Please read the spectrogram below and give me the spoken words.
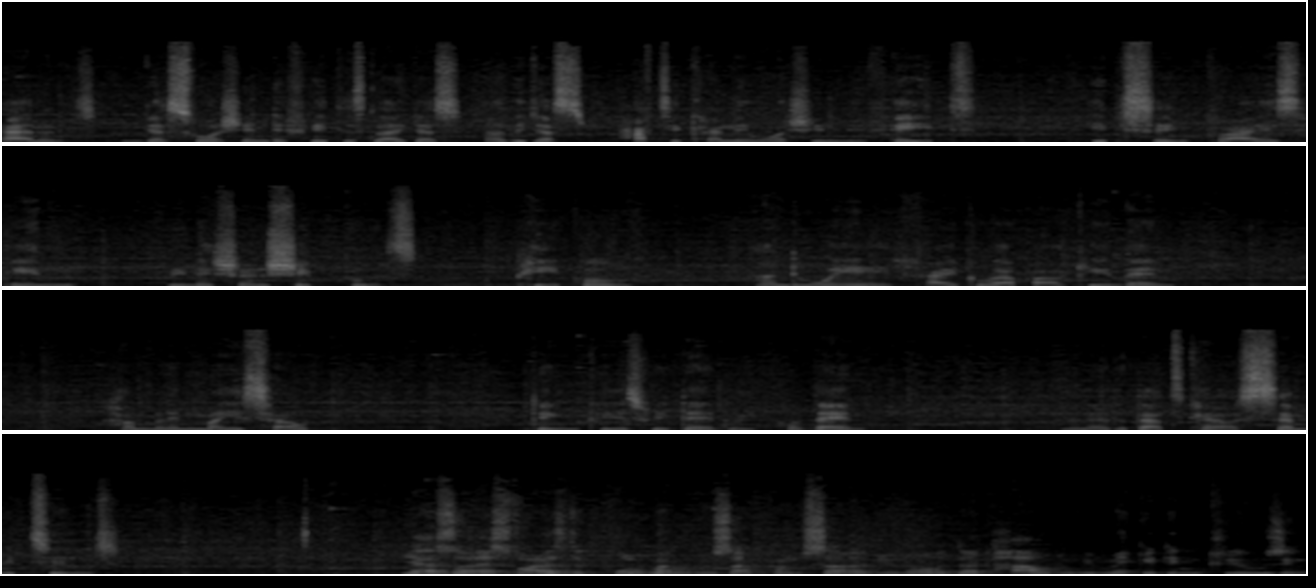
and just washing the feet is not just not just practically washing the feet. It implies in relationship with people and the way I go about with them humbling myself doing things with them for them you know that kind of servitude yeah, so as far as the core members are concerned, you know, that how do we make it inclusive?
